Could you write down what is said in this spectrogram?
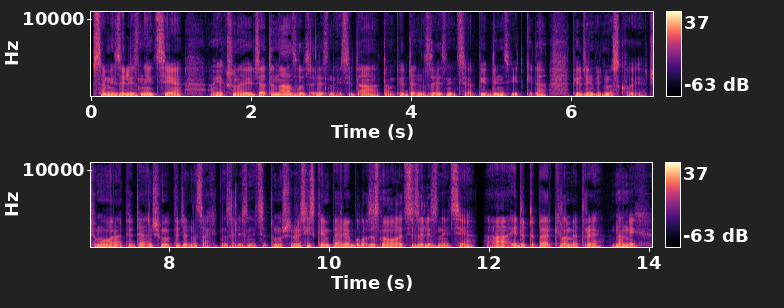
в самій залізниці. Якщо навіть взяти назву залізниці, да, там південна залізниця, південь звідки, да? південь від Москви. Чому вона південна? Чому південно-західна залізниця? Тому що Російська імперія була заснована ці залізниці, а і дотепер кілометри на них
